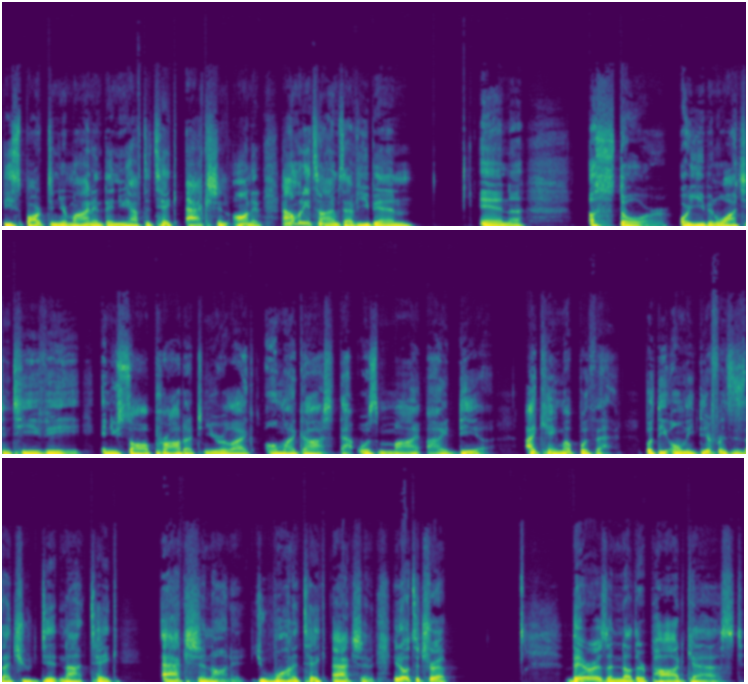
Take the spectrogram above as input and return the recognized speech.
be sparked in your mind and then you have to take action on it. How many times have you been in uh, a store or you've been watching TV and you saw a product and you were like, oh my gosh, that was my idea. I came up with that. But the only difference is that you did not take action on it. You want to take action. You know, it's a trip. There is another podcast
